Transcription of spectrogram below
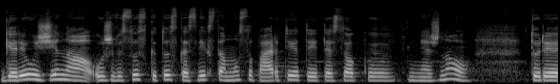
geriau žino už visus kitus, kas vyksta mūsų partijoje, tai tiesiog, nežinau, turi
